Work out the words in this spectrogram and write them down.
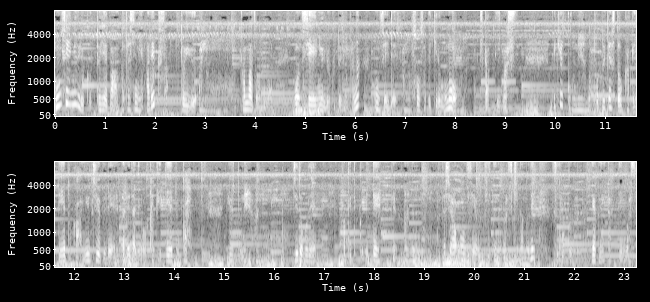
音声入力といえば私ねアレクサというあの Amazon の音声入力というのかな？音声であの操作できるものを使っています。で結構ねあのポッドキャストをかけてとか YouTube で誰々をかけてとか言うとねあの自動でかけてくれてあの私は音声を聞くのが好きなのですごく役に立っています。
